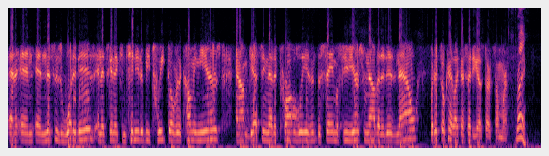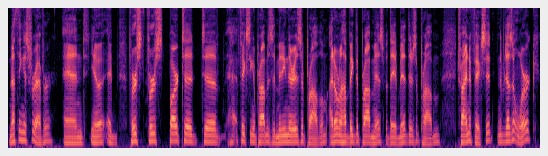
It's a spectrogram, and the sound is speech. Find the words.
and and and this is what it is, and it's going to continue to be tweaked over the coming years. And I'm guessing that it probably isn't the same a few years from now that it is now. But it's okay. Like I said, you got to start somewhere. Right. Nothing is forever, and you know, first first part to to fixing a problem is admitting there is a problem. I don't know how big the problem is, but they admit there's a problem, trying to fix it, and if it doesn't work,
